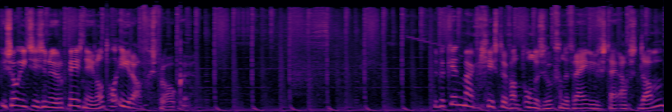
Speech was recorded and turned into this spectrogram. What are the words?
Zoiets is in Europees Nederland al eerder afgesproken. De bekendmaking gisteren van het onderzoek van de Vrije Universiteit Amsterdam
